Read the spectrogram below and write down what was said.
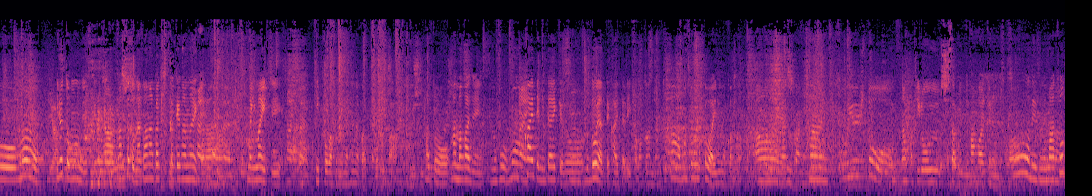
もいると思うんですけど、まあ、ちょっとなかなかきっかけがないから、まあ、いまいち一歩が踏み出せなかったりとかあと、まあ、マガジンの方もはい。書いてみたいけど、どうやって書いたらいいかわかんないとか、まあ、そういう人はいるのかなと思って。確かに、はい。そそういう人をなんか拾う施策って考えてるんですか？そうですね、まあ、ちょっ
